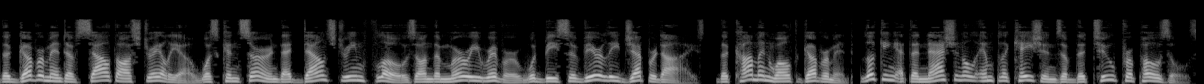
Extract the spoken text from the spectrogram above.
the Government of South Australia was concerned that downstream flows on the Murray River would be severely jeopardised. The Commonwealth Government, looking at the national implications of the two proposals,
